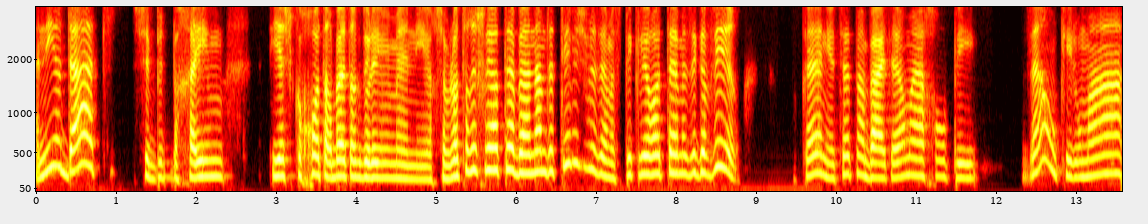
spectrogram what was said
אני יודעת שבחיים יש כוחות הרבה יותר גדולים ממני. עכשיו, לא צריך להיות אה, בן אדם דתי בשביל זה, מספיק לראות אה, מזג אוויר. אוקיי? אני יוצאת מהבית, היום היה חורפי. זהו, כאילו, מה...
